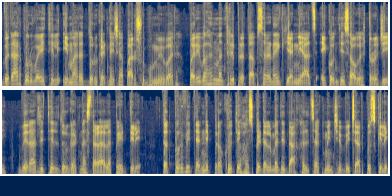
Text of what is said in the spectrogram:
विरार पूर्व येथील इमारत दुर्घटनेच्या पार्श्वभूमीवर परिवहन मंत्री प्रताप सरनाईक यांनी आज एकोणतीस ऑगस्ट रोजी विरार येथील दुर्घटनास्थळाला भेट दिली. तत्पूर्वी त्यांनी प्रकृती हॉस्पिटलमध्ये दाखल जखमींची विचारपूस केली.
